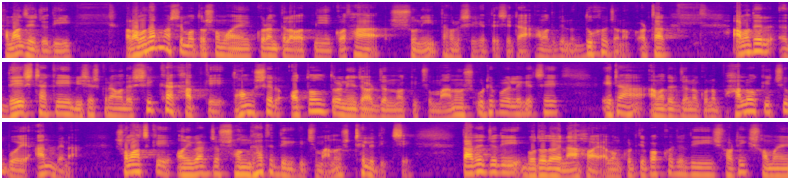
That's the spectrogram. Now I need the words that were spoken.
সমাজে যদি রমাদান মাসের মতো সময়ে কোরআন তেলাওয়াত নিয়ে কথা শুনি, তাহলে সেক্ষেত্রে সেটা আমাদের জন্য দুঃখজনক। অর্থাৎ আমাদের দেশটাকে, বিশেষ করে আমাদের শিক্ষা খাতকে ধ্বংসের অতল তলে নিয়ে যাওয়ার জন্য কিছু মানুষ উঠে পড়ে লেগেছে, এটা আমাদের জন্য কোনো ভালো কিছু বয়ে আনবে না। সমাজকে অনিবার্য সংঘাতের দিকে কিছু মানুষ ঠেলে দিচ্ছে। তাদের যদি বোধোদয় না হয় এবং কর্তৃপক্ষ যদি সঠিক সময়ে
